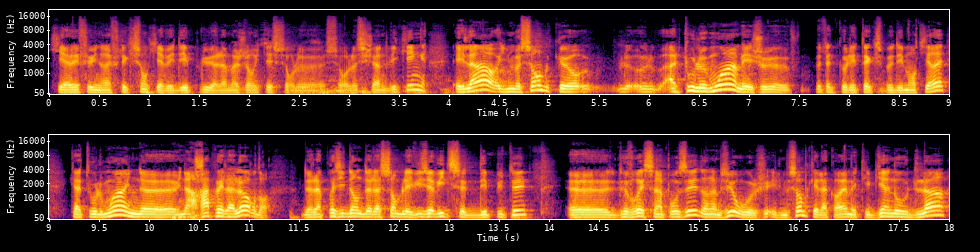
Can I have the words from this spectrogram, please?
qui avait fait une réflexion qui avait déplu à la majorité sur le, sur Viking. Et là, il me semble que, à tout le moins, mais peut-être que les textes me démentiraient, qu'à tout le moins, une, un rappel à l'ordre de la présidente de l'Assemblée vis-à-vis de cette députée euh, devrait s'imposer dans la mesure où il me semble qu'elle a quand même été bien au-delà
